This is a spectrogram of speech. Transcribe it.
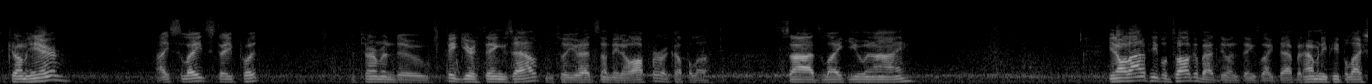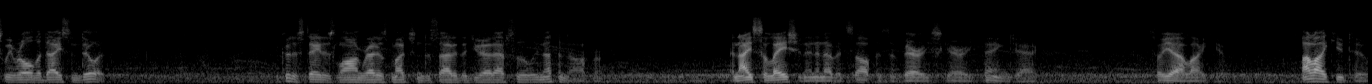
To come here, isolate, stay put, determined to figure things out until you had something to offer, a couple of sods like you and I. You know, a lot of people talk about doing things like that, but how many people actually roll the dice and do it? You could have stayed as long, read as much, and decided that you had absolutely nothing to offer. And isolation in and of itself is a very scary thing, Jack. So yeah, I like you. I like you too.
